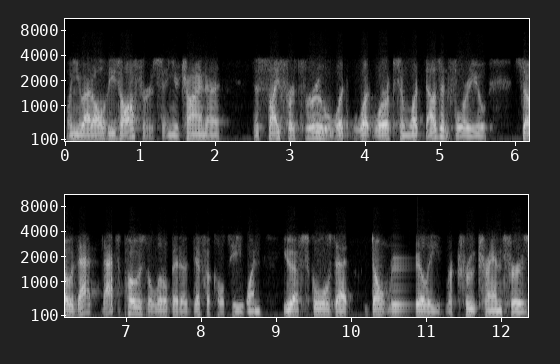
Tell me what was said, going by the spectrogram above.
when you had all these offers and you're trying to decipher through what, what works and what doesn't for you. So that that's posed a little bit of difficulty when you have schools that don't really recruit transfers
